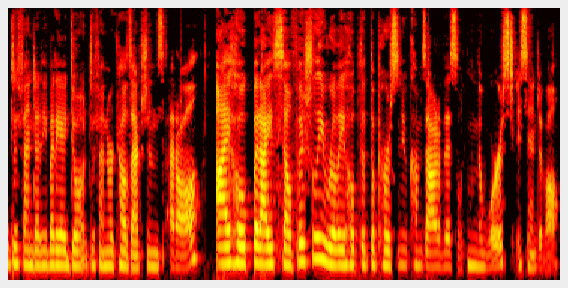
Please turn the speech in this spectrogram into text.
defend anybody. I don't defend raquel's actions at all. I hope but i selfishly really hope that the person who comes out of this looking the worst is sandoval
